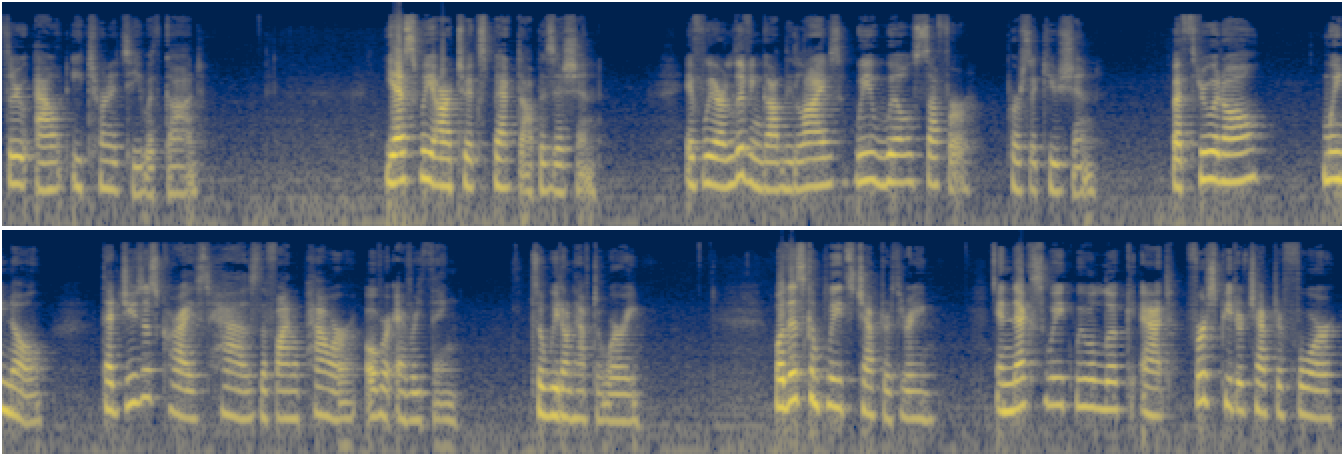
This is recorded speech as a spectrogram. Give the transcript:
throughout eternity with God. Yes, we are to expect opposition. If we are living godly lives, we will suffer persecution. But through it all, we know that Jesus Christ has the final power over everything, so we don't have to worry. Well, this completes chapter 3. And next week we will look at 1 Peter chapter 4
